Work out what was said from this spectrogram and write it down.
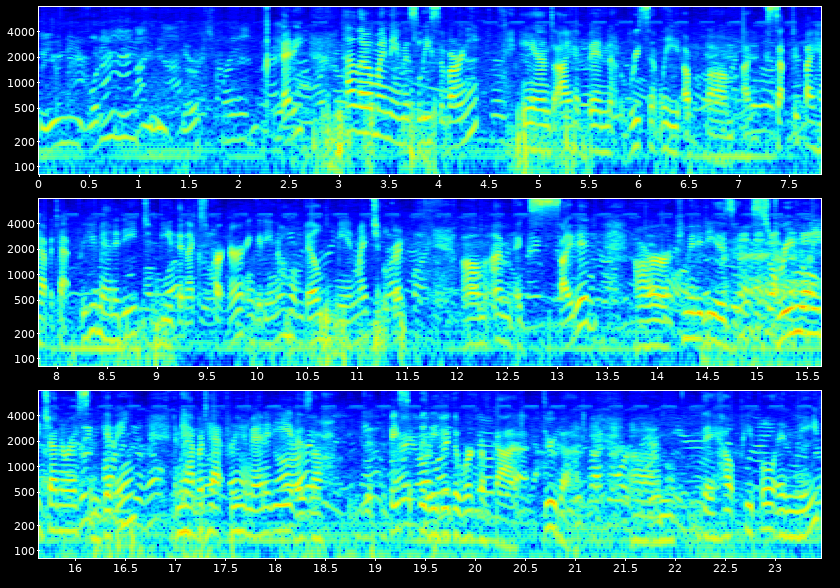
So you need, what do you need? You need dirt spray? Eddie, hello, my name is Lisa Varney, and I have been recently uh, um, accepted by Habitat for Humanity to be the next partner in getting a home built, me and my children. Um, I'm excited. Our community is extremely generous and giving, and Habitat for Humanity is a basically they do the work of God through God. Um, they help people in need,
